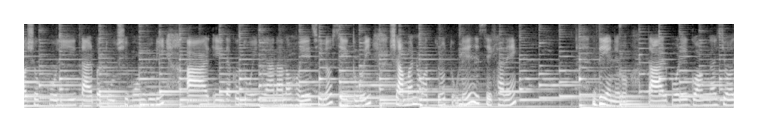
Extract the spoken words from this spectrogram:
অশোক কলি, তারপর তুলসী মঞ্জুরি, আর এই দেখো দই নিয়ে আনানো হয়েছিল, সেই দই সামান্য মাত্র তুলে সেখানে দিয়ে নেব। তারপরে গঙ্গা জল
